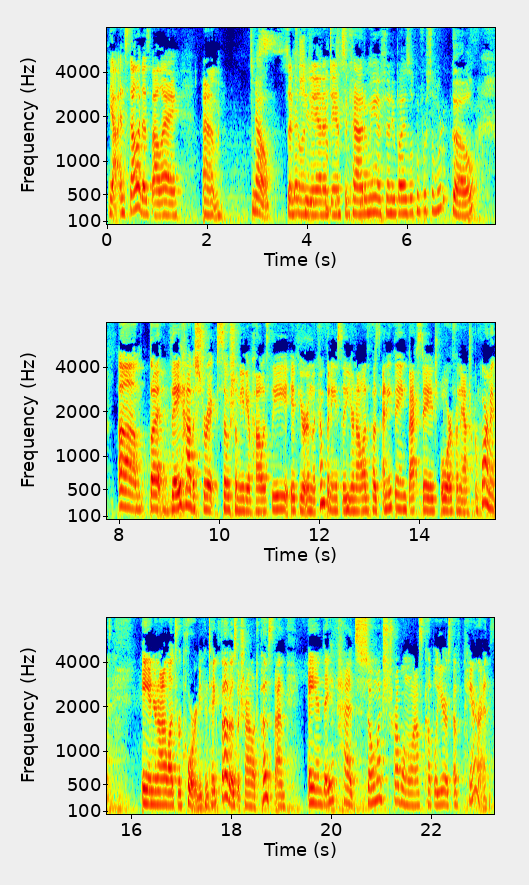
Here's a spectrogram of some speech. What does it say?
yeah, and Stella does ballet. Um, No, Central That's. Indiana Dance Academy if anybody's looking for somewhere to go. Um, but they have a strict social media policy if you're in the company, so you're not allowed to post anything backstage or from the actual performance, and you're not allowed to record. You can take photos, but you're not allowed to post them. And they have had so much trouble in the last couple years of parents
